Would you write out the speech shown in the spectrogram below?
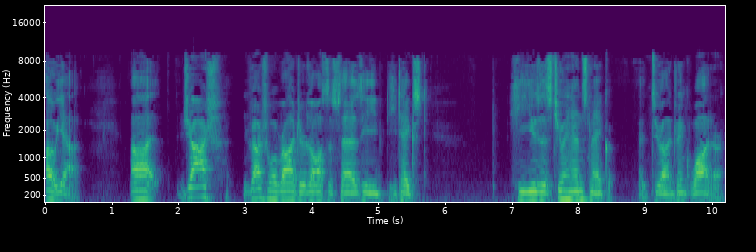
Oh yeah, uh, Josh Joshua Rogers also says he he takes he uses two hands to make to uh, drink water.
